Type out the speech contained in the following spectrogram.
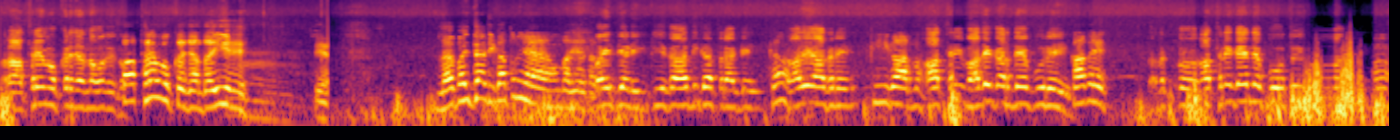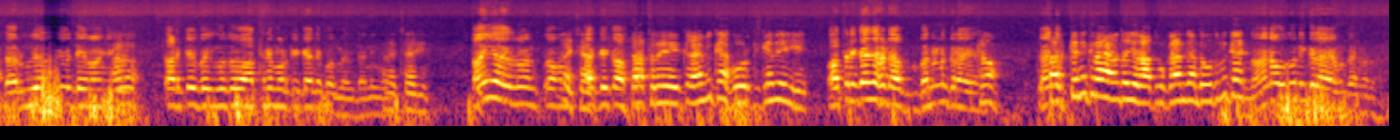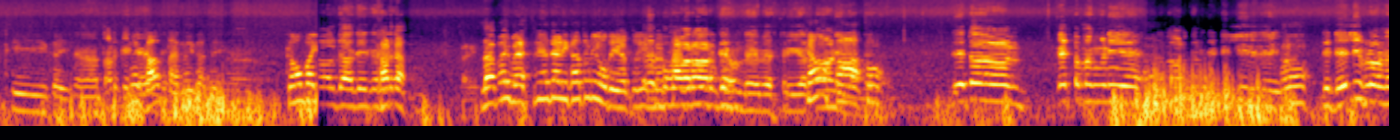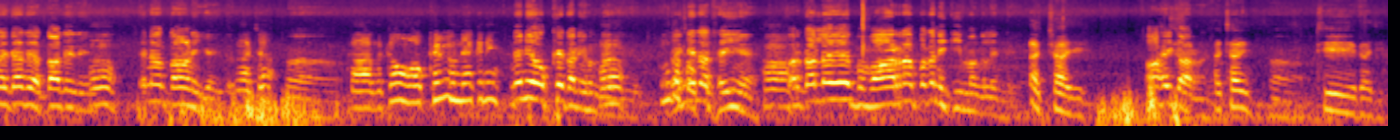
ਰਾਤਰੇ ਮੁੱਕਰ ਜਾਂਦਾ ਉਹਦੇ ਤੋਂ। ਪਾਥਾ ਮੁੱਕ ਜਾਂਦਾ ਜੀ ਇਹ। ਲੈ ਬਾਈ ਦਿਹਾੜੀ ਕਾ ਨਹੀਂ ਆਇਆ ਹੁੰਦਾ ਸੀ ਬਾਈ ਦਿਹਾੜੀ ਕੀ ਕਾਦੀ ਖਾਤਰ ਅੱਗੇ? ਕਿਆ? ਕਾਦੇ ਆਥਰੇ? ਕੀ ਕਾਰਨ? ਆਥਰੇ ਵਾਦੇ ਕਰਦੇ ਆ ਪੂਰੇ। ਕਾਦੇ ਆਥਰੇ ਕਹਿੰਦੇ ਪੋਤ ਵੀ ਖਵਾਵਾਂਗੇ ਹਾਂ। ਦਾਰੂ ਕੇ ਦੇਵਾਂਗੇ। ਹਾਂ। ਤੜਕੇ ਬਈ ਉਦੋਂ ਆਥਰੇ ਮੁੜ ਕੇ ਕਹਿੰਦੇ ਕੋਈ ਮਿਲਦਾ ਨਹੀਂ ਅੱਛਾ ਜੀ। ਤਾਂ ਹੀ ਅ- ਅੱਛਾ। ਅੱਗੇ ਕਾ ਰਾਤ ਨੇ ਕਹਿ ਵੀ ਕਹਿ ਹੋਰ ਕੀ ਕਹਿੰਦੇ ਜੀ? ਇਹ? ਆਥਰੇ ਕਹਿੰਦੇ ਸਾਡਾ ਬੰਨਣ ਕਰਾਇਆ। ਕਿਉਂ? ਤੜਕੇ ਨਹੀਂ ਕਰਾਇਆ ਹੁੰਦਾ ਜੀ ਰਾਤ ਨੂੰ ਕਹਿਣ ਜਾਂਦੇ ਉਦੋਂ ਵੀ ਕਹਿ ਨਾ ਨਾ ਉਦੋਂ ਨਹੀਂ ਕਰਾਇਆ ਹੁੰਦਾ ਇਹਨਾਂ ਦਾ। ਠੀਕ ਹੈ ਜੀ। ਹਾਂ, ਤੜਕੇ ਨਹੀਂ ਗਲਤ ਹੈ ਨਹੀਂ ਕਰਦੇ। ਕਿਉਂ ਬਾਈ? ਨਾਲ ਜਾ ਕੇ ਖੜ ਜਾ। ਲੈ ਬਾਈ ਮਿਸਤਰੀਆਂ ਦਿਹਾੜੀ ਕਾ ਨਹੀਂ ਆਉਂਦੇ ਯਾਰ ਤੁਸੀਂ? ਇਹ ਮਿੰਟਾਂ ਬਾਰ ਵਰਗੇ ਹੁੰਦੇ ਮਿਸਤਰੀ ਯਾਰ ਕਿਉਂ ਤਾਂ ਕਾਹ ਨਹੀਂ ਤੋਂ ਇਹ ਤਾਂ ਇੱਟ ਮੰਗਣੀ ਹੈ ਨਾਲ ਕਹਿੰਦੇ ਡੇਲੀ ਦੇ ਦੇ। ਹਾਂ। ਤੇ ਡੇਲੀ ਫੜਾਉਣੇ ਕਹਿੰਦੇ ਅੱਧਾ ਦੇ ਦੇ। ਹਾਂ। ਇਹਨਾਂ ਨੂੰ ਤਾਂ ਨਹੀਂ ਚਾਹੀਦਾ। ਅੱਛਾ। ਹਾਂ। ਕਾਰਨ ਕਿਉਂ? ਔਖੇ ਵੀ ਹੁੰਦੇ ਆ ਕਿ ਨਹੀਂ? ਨਹੀਂ ਨਹੀਂ ਔਖੇ ਤਾਂ ਨਹੀਂ ਹੁੰਦੇ ਕਹਿੰਦੇ ਤਾਂ ਸਹੀ ਹੈ। ਹਾਂ। ਪਰ ਗੱਲ ਇਹ ਬਿਮਾਰ ਨਾ ਪਤਾ ਨਹੀਂ ਕੀ ਮੰਗ ਲੈਂਦੇ। ਅੱਛਾ ਜੀ। ਆਹੀ ਕਾਰਨ ਹੈ। ਅੱਛਾ ਜੀ। ਹਾਂ। ਠੀਕ ਆ ਜੀ।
